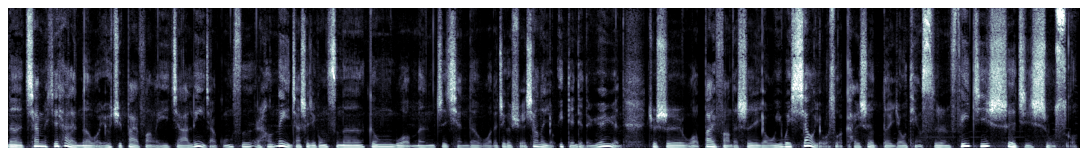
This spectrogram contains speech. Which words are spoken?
那下面接下来呢，我又去拜访了一家另一家公司，然后那一家设计公司呢，跟我们之前的我的这个学校呢有一点点的渊源，就是我拜访的是由一位校友所开设的游艇私人飞机设计事务所。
